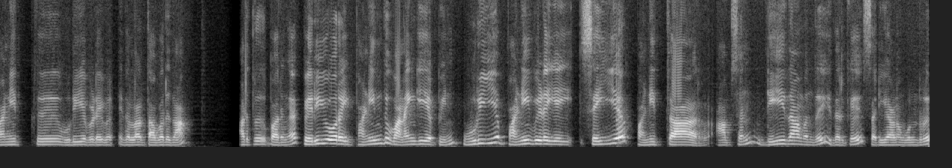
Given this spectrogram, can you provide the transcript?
பணித்து உரிய விடை இதெல்லாம் தவறு தான் அடுத்தது பாருங்க. பெரியோரை பணிந்து வணங்கிய பின் உரிய பணிவிடையை செய்ய பணித்தார். ஆப்ஷன் டி தான் வந்து இதற்கு சரியான ஒன்று.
